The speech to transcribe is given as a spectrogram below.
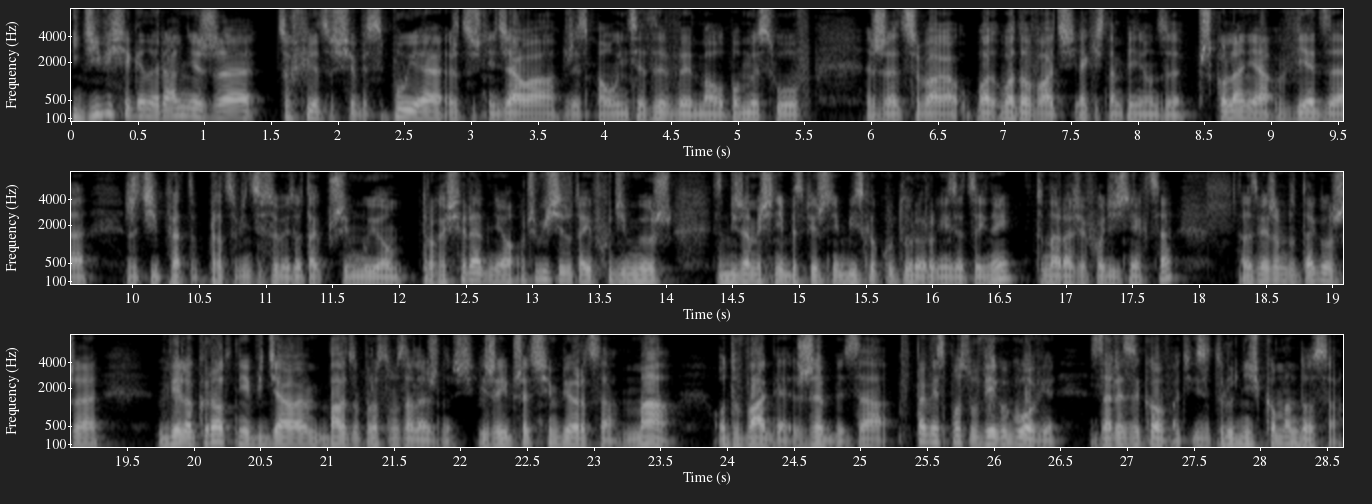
i dziwi się generalnie, że co chwilę coś się wysypuje, że coś nie działa, że jest mało inicjatywy, mało pomysłów, że trzeba ła- ładować jakieś tam pieniądze w szkolenia, w wiedzę, że ci prac- pracownicy sobie to tak przyjmują trochę średnio. Oczywiście tutaj wchodzimy już, zbliżamy się niebezpiecznie blisko kultury organizacyjnej, to na razie wchodzić nie chcę, ale zmierzam do tego, że wielokrotnie widziałem bardzo prostą zależność. Jeżeli przedsiębiorca ma odwagę, żeby za, w pewien sposób w jego głowie zaryzykować i zatrudnić komandosa,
